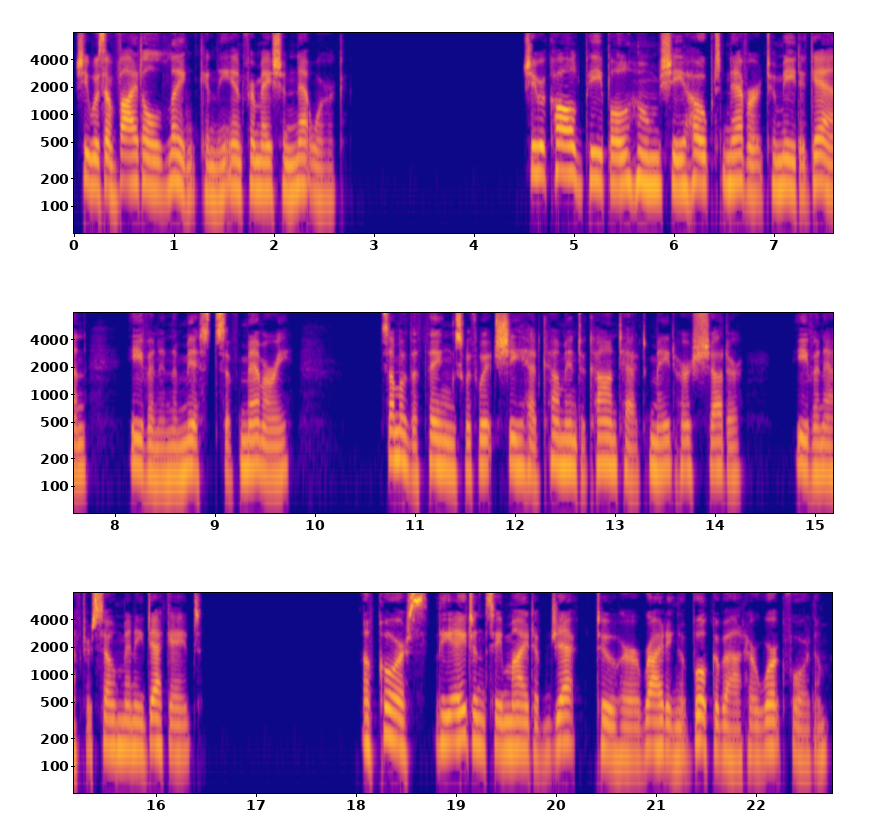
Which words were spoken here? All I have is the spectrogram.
She was a vital link in the information network. She recalled people whom she hoped never to meet again, even in the mists of memory. Some of the things with which she had come into contact made her shudder, even after so many decades. Of course, the agency might object to her writing a book about her work for them.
